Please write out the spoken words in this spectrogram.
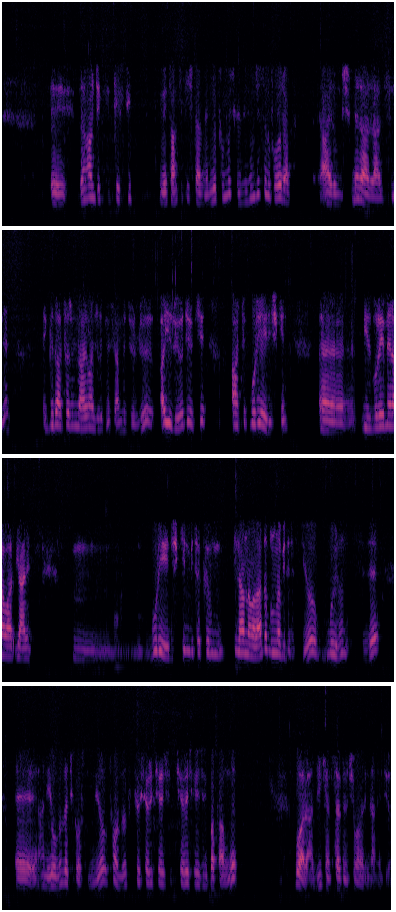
e, daha önceki tespit ve tahkik işlemleri yapılmış ve birinci sınıf olarak ayrılmış mera arazisini e, Gıda Tarım ve Hayvancılık Mesela Müdürlüğü ayırıyor. Diyor ki artık buraya ilişkin e, biz buraya mera yani buraya ilişkin bir takım planlamalarda bulunabiliriz diyor. Buyurun size e, hani yolunuz açık olsun diyor. Sonra Köşeri Çevre, Çevre Şehircilik Bakanlığı bu araziyi kentsel dönüşüm alanı ilan ediyor.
